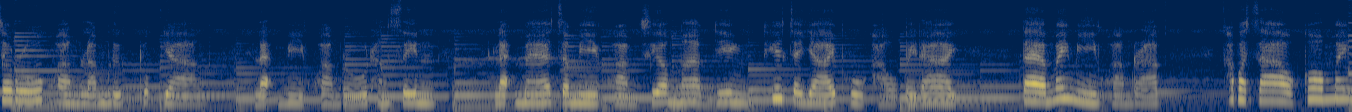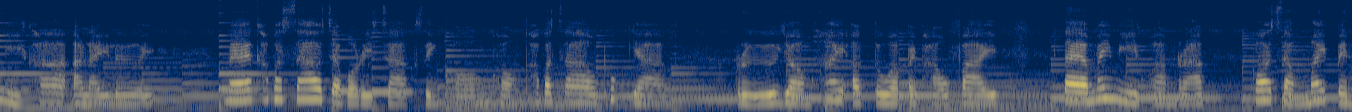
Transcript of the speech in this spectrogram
จะรู้ความล้ำลึกทุกอย่าง และมีความรู้ทั้งสิ้น และแม้จะมีความเชื่อมากยิ่งที่จะย้ายภูเขาไปได้ แต่ไม่มีความรัก ข้าพเจ้าก็ไม่มีค่าอะไรเลย แม้ข้าพเจ้าจะบริจาคสิ่งของของข้าพเจ้าทุกอย่าง หรือยอมให้เอาตัวไปเผาไฟ แต่ไม่มีความรักก็จะไม่เป็น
